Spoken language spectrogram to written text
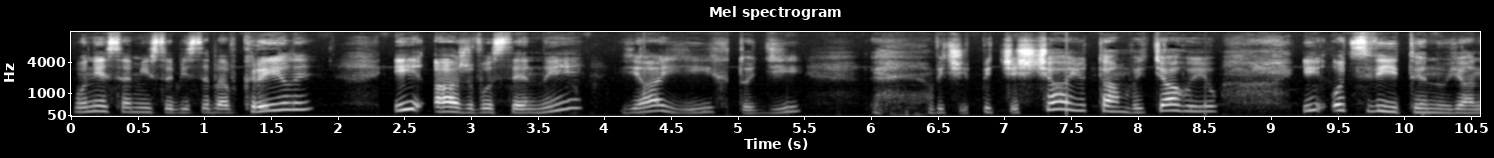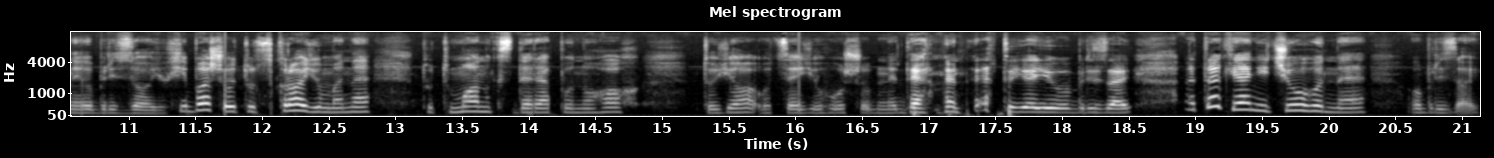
вони самі собі себе вкрили, і аж восени я їх тоді підчищаю там, витягую. І оцвітину я не обрізаю. Хіба що тут з краю мене тут манк дере по ногах, то я оце його, щоб не дер мене, то я його обрізаю. А так я нічого не обрізаю.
